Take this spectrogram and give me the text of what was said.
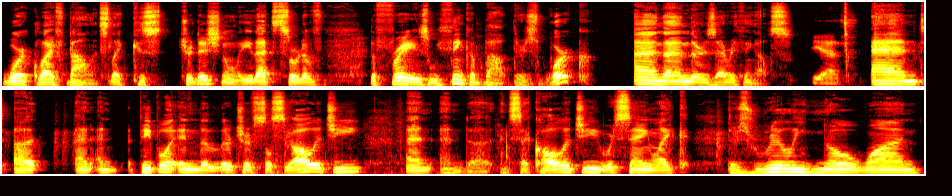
work life balance, like because traditionally that's sort of the phrase we think about. There's work, and then there's everything else. Yes. And uh, and and people in the literature of sociology and and uh, and psychology were saying like there's really no one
